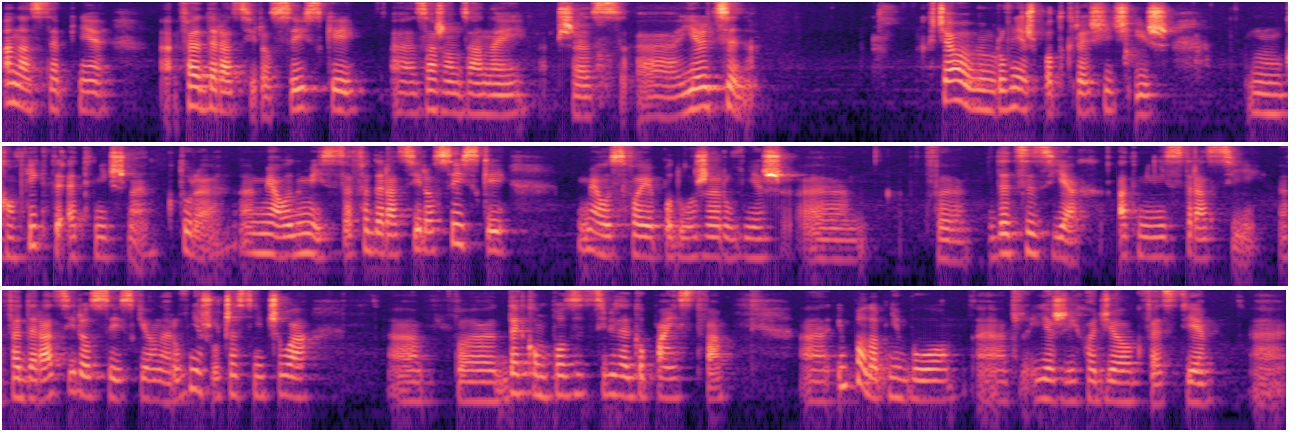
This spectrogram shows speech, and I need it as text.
a następnie Federacji Rosyjskiej e, zarządzanej przez e, Jelcyna. Chciałabym również podkreślić, iż mm, konflikty etniczne, które miały miejsce w Federacji Rosyjskiej, miały swoje podłoże również e, w decyzjach administracji Federacji Rosyjskiej. Ona również uczestniczyła w dekompozycji tego państwa. E, I podobnie było, e, jeżeli chodzi o kwestie e,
